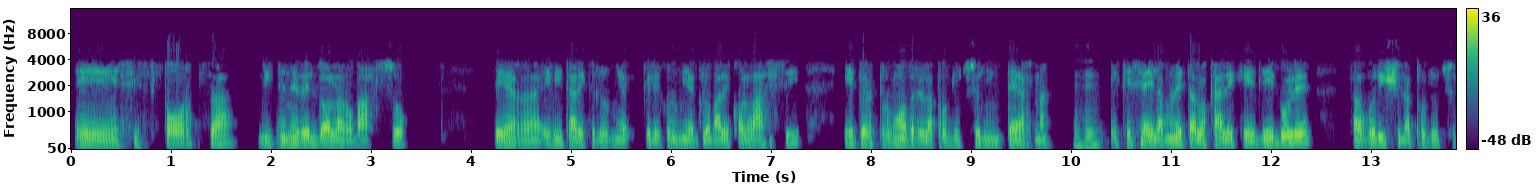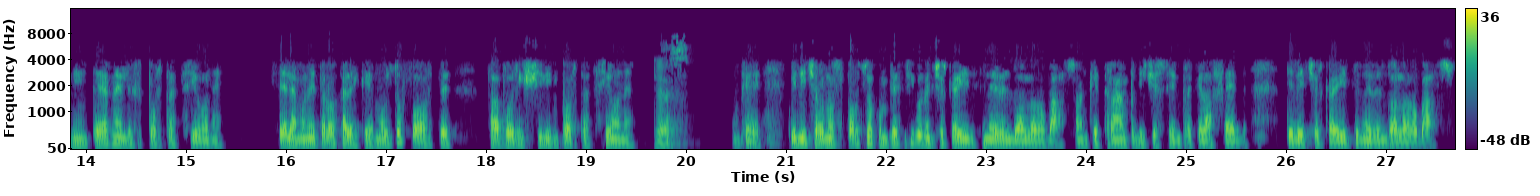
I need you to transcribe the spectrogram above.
eh, si sforza di tenere il dollaro basso per evitare che l'economia, che l'economia globale collassi e per promuovere la produzione interna, Mhm. perché se hai la moneta locale che è debole, favorisci la produzione interna e l'esportazione. Se hai la moneta locale che è molto forte, favorisci l'importazione. Yes. Ok? Quindi c'è uno sforzo complessivo nel cercare di tenere il dollaro basso. Anche Trump dice sempre che la Fed deve cercare di tenere il dollaro basso.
